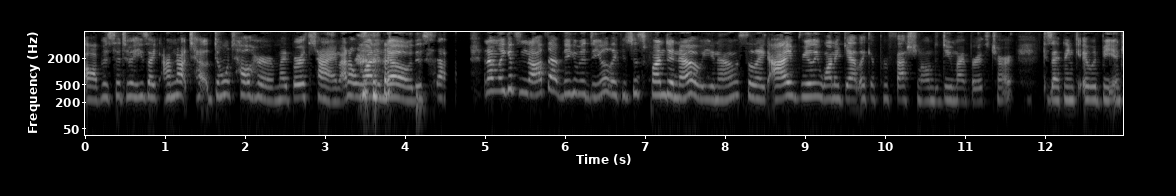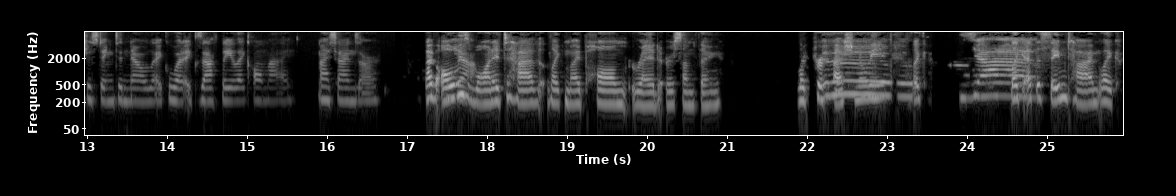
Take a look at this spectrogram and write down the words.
opposite to it. He's like, I'm not tell don't tell her my birth time. I don't want to know this stuff. And I'm like, it's not that big of a deal. Like it's just fun to know, you know? So like I really want to get like a professional to do my birth chart because I think it would be interesting to know like what exactly like all my my signs are. I've always yeah. wanted to have like my palm read or something. Like professionally. Ooh, like yeah. Like at the same time, like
